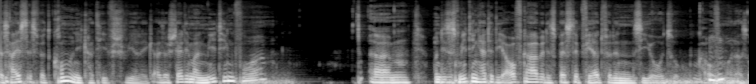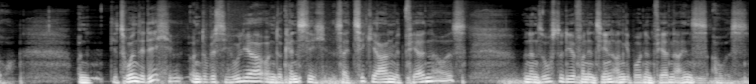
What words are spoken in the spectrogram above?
Das heißt, es wird kommunikativ schwierig. Also stell dir mal ein Meeting vor ähm, und dieses Meeting hätte die Aufgabe, das beste Pferd für den CEO zu kaufen mhm. oder so. Und jetzt holen sie dich und du bist die Julia und du kennst dich seit zig Jahren mit Pferden aus und dann suchst du dir von den zehn angebotenen Pferden eins aus.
